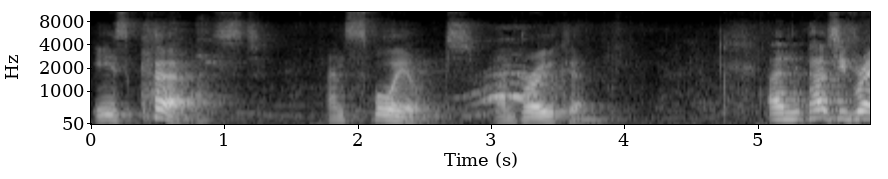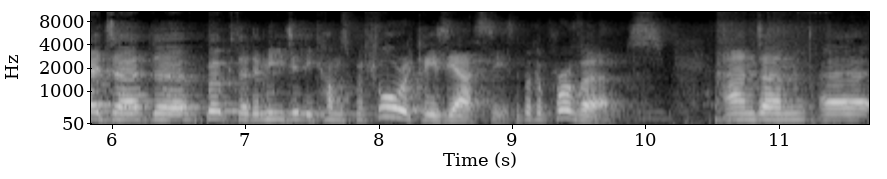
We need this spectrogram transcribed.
is cursed and spoiled and broken. And perhaps you've read uh, the book that immediately comes before Ecclesiastes, the book of Proverbs. And, um, uh,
